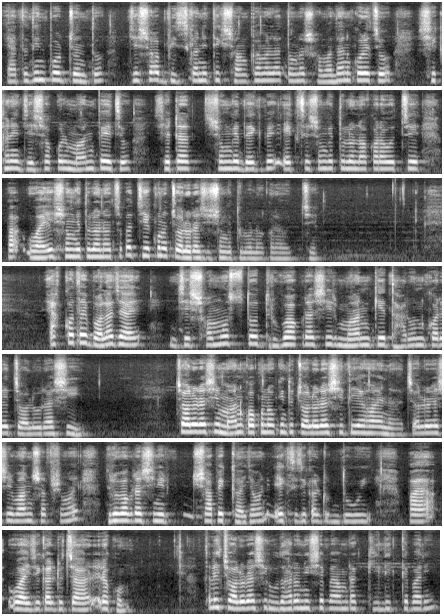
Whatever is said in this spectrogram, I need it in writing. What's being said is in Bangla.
এতদিন পর্যন্ত যেসব বীজগাণিতিক সংখ্যামালা তোমরা সমাধান করেছ, সেখানে যে সকল মান পেয়েছ, সেটার সঙ্গে দেখবে এক্সের সঙ্গে তুলনা করা হচ্ছে বা ওয়াইয়ের সঙ্গে তুলনা হচ্ছে বা যে কোনো চলরাশির সঙ্গে তুলনা করা হচ্ছে। এক কথায় বলা যায় যে সমস্ত ধ্রুবক রাশির মানকে ধারণ করে চলরাশি। চলরাশির মান কখনো কিন্তু চলরাশি দিয়ে হয় না। চলরাশির মান সবসময় ধ্রুবক রাশি সাপেক্ষে হয়, যেমন এক্স ইজিক্যাল টু দুই বা ওয়াই ইজিক্যাল টু চার, এরকম। তাহলে চলরাশির উদাহরণ হিসেবে আমরা কি লিখতে পারি?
